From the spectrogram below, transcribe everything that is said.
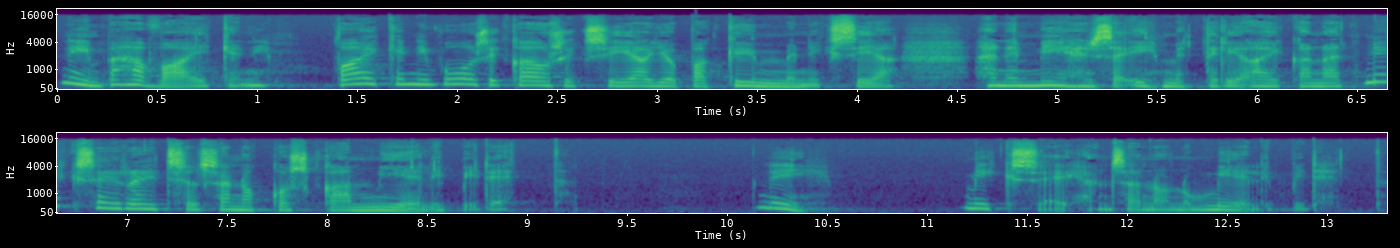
niinpä hän vaikeni. Vaikeni vuosikausiksi ja jopa kymmeniksi ja hänen miehensä ihmetteli aikana, että miksei Rachel sano koskaan mielipidettä. Niin, miksei hän sanonut mielipidettä.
